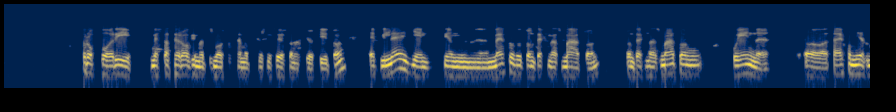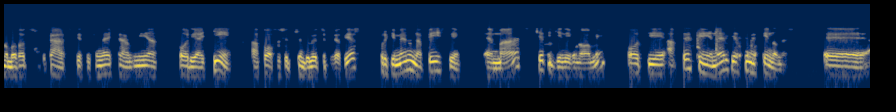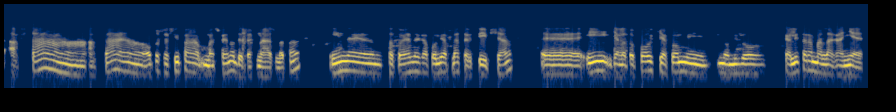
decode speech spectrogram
προχωρεί με σταθερό βηματισμό στο θέμα της προστασίας των αρχαιοτήτων, επιλέγει την μέθοδο των τεχνασμάτων, των τεχνασμάτων που είναι θα έχω μια γνωμοδότηση του ΚΑΣ και στη συνέχεια μια οριακή απόφαση του Συμβουλίου της Επικρατείας, προκειμένου να πείσει εμάς και την κοινή γνώμη ότι αυτές οι ενέργειες είναι σύνονε. Ε, αυτά, αυτά, όπως σας είπα, μας φαίνονται τεχνάσματα. Είναι, θα το έλεγα πολύ απλά, τερτύπια ε, ή για να το πω και ακόμη νομίζω καλύτερα μαλαγανιές.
